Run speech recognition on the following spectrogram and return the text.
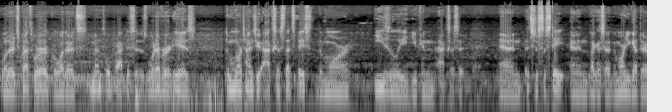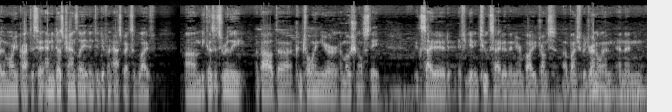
Whether it's breath work or whether it's mental practices, whatever it is, the more times you access that space, the more easily you can access it. And it's just a state. And like I said, the more you get there, the more you practice it. And it does translate into different aspects of life um, because it's really about uh, controlling your emotional state. Excited, if you're getting too excited, then your body dumps a bunch of adrenaline and then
